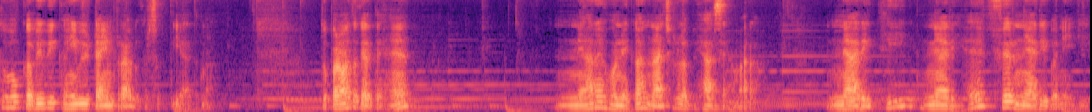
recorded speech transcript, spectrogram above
तो वो कभी भी कहीं भी टाइम ट्रैवल कर सकती है आत्मा। तो परमात्मा कहते हैं, न्यारे होने का नेचुरल अभ्यास है हमारा। न्यारी थी, न्यारी है, फिर न्यारी बनेगी।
